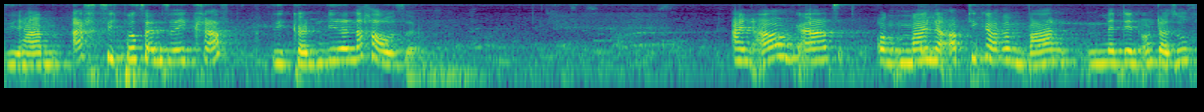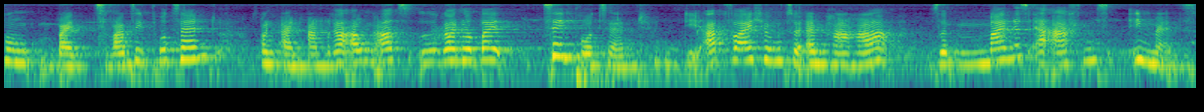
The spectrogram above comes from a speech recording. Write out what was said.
Sie haben 80% Sehkraft, Sie können wieder nach Hause. Ein Augenarzt und meine Optikerin waren mit den Untersuchungen bei 20% und ein anderer Augenarzt sogar nur bei 10% Die Abweichungen zur MHH sind meines Erachtens immens.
